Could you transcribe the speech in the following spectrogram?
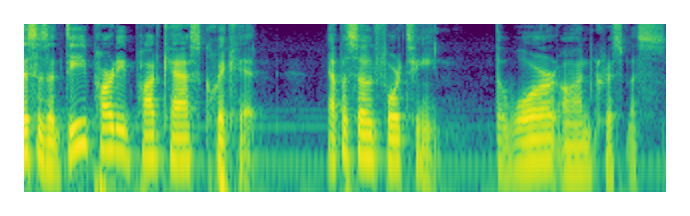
This is a Departed Podcast Quick Hit, Episode 14 The War on Christmas.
